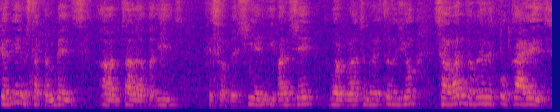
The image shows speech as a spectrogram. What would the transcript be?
que havien estat amb ells a l'entrada a París, que se'l veixien i van ser guardonats amb aquesta legió, se la van haver de col·locar ells,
